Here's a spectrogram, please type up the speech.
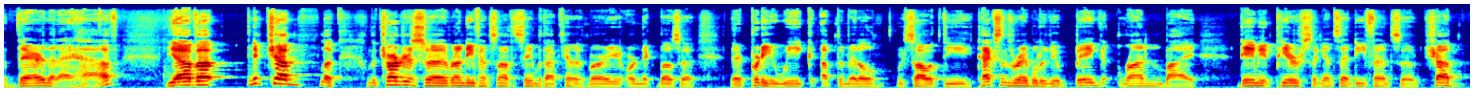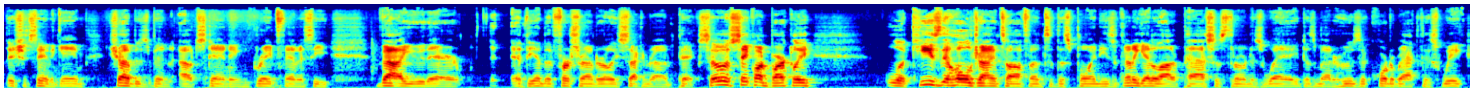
there that I have. You have uh, Nick Chubb. Look, the Chargers' uh, run defense not the same without Kenneth Murray or Nick Bosa. They're pretty weak up the middle. We saw what the Texans were able to do. Big run by Dameon Pierce against that defense. So Chubb, they should stay in the game. Chubb has been outstanding. Great fantasy value there at the end of the first round, early second round pick. So is Saquon Barkley. Look, he's the whole Giants offense at this point. He's going to get a lot of passes thrown his way. It doesn't matter who's the quarterback this week.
